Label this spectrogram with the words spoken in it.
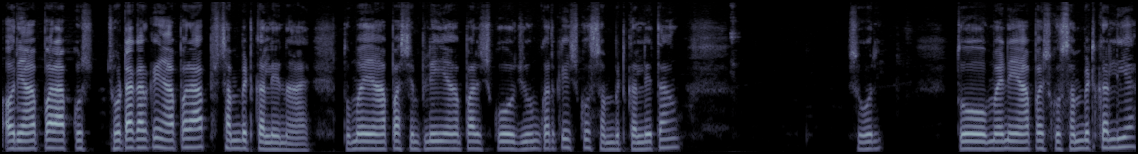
और यहाँ पर आपको छोटा करके यहाँ पर आप सबमिट कर लेना है। तो मैं यहाँ पर सिंपली यहाँ पर इसको जूम करके इसको सबमिट कर लेता हूँ। सॉरी तो मैंने यहाँ पर इसको सबमिट कर लिया।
